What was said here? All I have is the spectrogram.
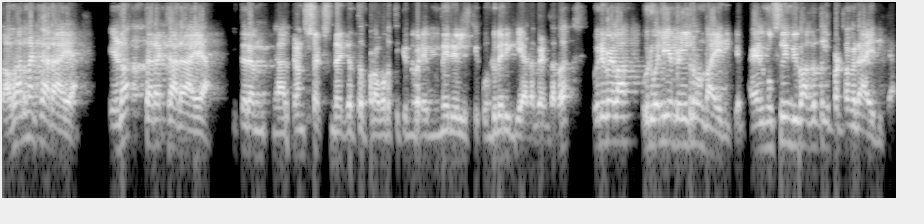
സാധാരണക്കാരായ ഇടത്തരക്കാരായ ഇത്തരം കൺസ്ട്രക്ഷൻ രംഗത്ത് പ്രവർത്തിക്കുന്നവരെ മുൻനിരയിലേക്ക് കൊണ്ടുവരികയാണ് വേണ്ടത്. ഒരു വേള ഒരു വലിയ ബിൽഡർ ഉണ്ടായിരിക്കും. അയാൾ മുസ്ലിം വിഭാഗത്തിൽപ്പെട്ടവരായിരിക്കാം.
